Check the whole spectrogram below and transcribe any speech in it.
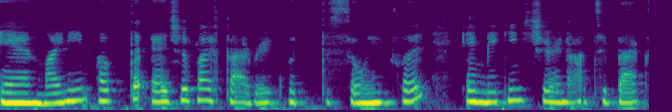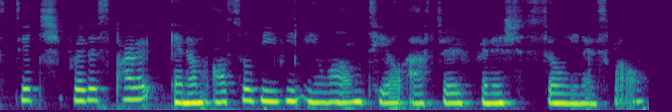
and lining up the edge of my fabric with the sewing foot and making sure not to backstitch for this part and I'm also leaving a long tail after I finish sewing as well.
